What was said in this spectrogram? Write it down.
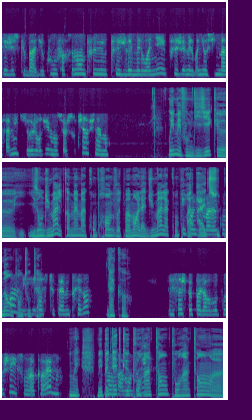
c'est juste que bah du coup forcément plus plus je vais m'éloigner, plus je vais m'éloigner aussi de ma famille qui aujourd'hui est mon seul soutien finalement. Oui, mais vous me disiez que ils ont du mal quand même à comprendre. Votre maman, elle a du mal à comprendre, à, être soutenante en tout cas. Ils restent quand même présents. D'accord. Et ça, je peux pas leur reprocher, ils sont là quand même. Oui, mais peut-être que pour un temps, pour un temps, euh,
